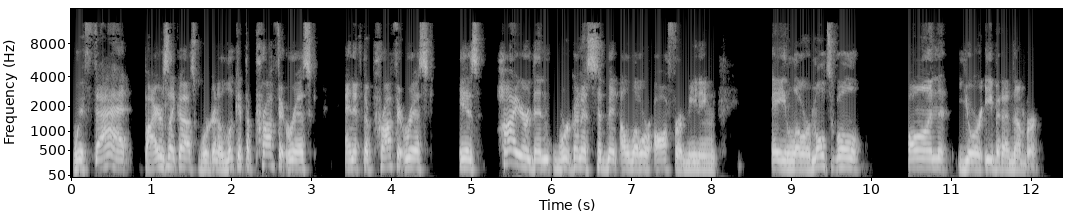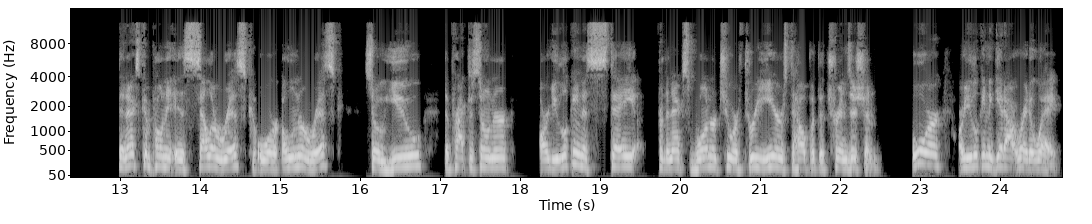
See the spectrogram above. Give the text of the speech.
With that, buyers like us, we're going to look at the profit risk And if the profit risk is higher, then we're going to submit a lower offer, meaning a lower multiple on your EBITDA number. The next component is seller risk or owner risk. So you, the practice owner, are you looking to stay for the next one or two or three years to help with the transition? Or are you looking to get out right away?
